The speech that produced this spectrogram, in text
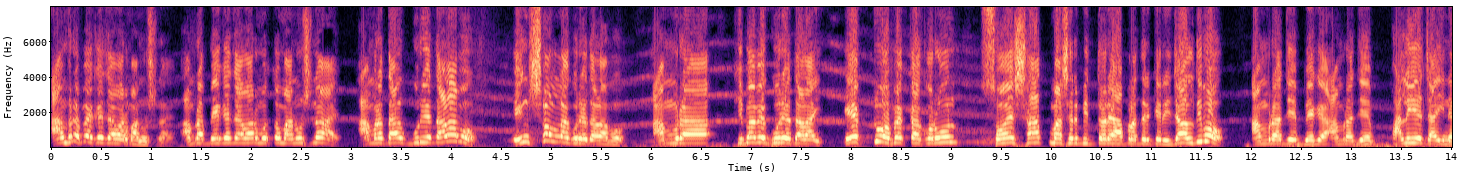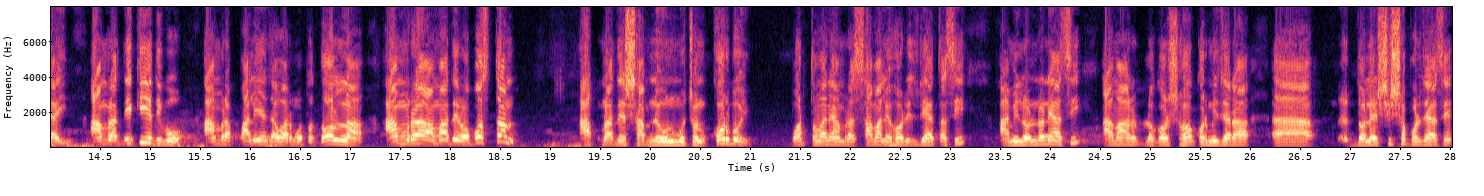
আমরা বেগে যাওয়ার মানুষ নাই, আমরা বেগে যাওয়ার মতো মানুষ নাই, আমরা ঘুরে দাঁড়াবো, ইনশাল্লাহ ঘুরে দাঁড়াবো। আমরা কীভাবে ঘুরে দাঁড়াই একটু অপেক্ষা করুন। ছয় সাত মাসের ভিতরে আপনাদেরকে রেজাল্ট দিব। আমরা যে বেগে আমরা যে পালিয়ে যাই নাই আমরা দেখিয়ে দিব। আমরা পালিয়ে যাওয়ার মতো দল না। আমরা আমাদের অবস্থান আপনাদের সামনে উন্মোচন করবই। বর্তমানে আমরা সামালে হরিয়াত আছি আমি লন্ডনে আছি। আমার লগর সহকর্মী যারা আহ, দলের শীর্ষ পর্যায়ে আছে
